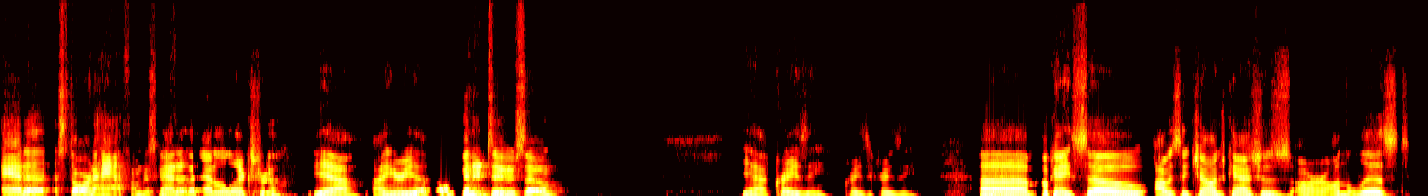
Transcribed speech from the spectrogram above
add a, a star and a half. I'm just gonna add, a, that add a little extra. Yeah, I hear you. in it too. So Yeah, crazy, crazy, crazy. Yeah. Um, okay, so obviously challenge caches are on the list.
